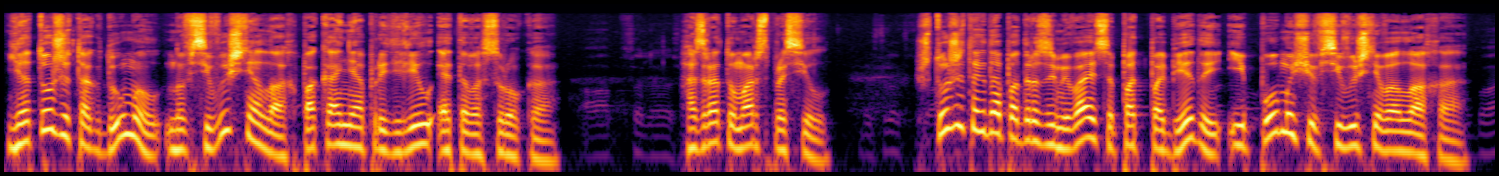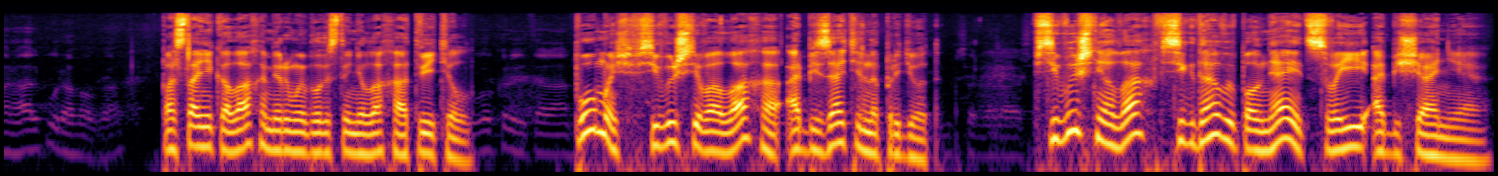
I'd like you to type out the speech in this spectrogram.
Я тоже так думал, но Всевышний Аллах пока не определил этого срока. Хазрат Умар спросил, что же тогда подразумевается под победой и помощью Всевышнего Аллаха? Посланник Аллаха, мир ему и благословение Аллаха, ответил, помощь Всевышнего Аллаха обязательно придет. Всевышний Аллах всегда выполняет свои обещания.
